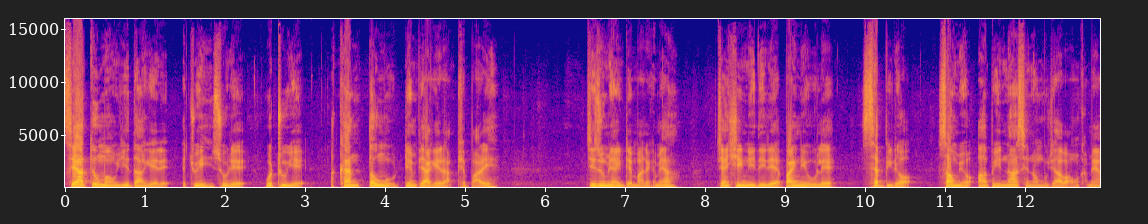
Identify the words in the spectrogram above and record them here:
ဆရာသူမောင်ရေးသားခဲ့တဲ့အကျွေးဆိုတဲ့ဝတ္ထုရဲ့အခန်း3ကိုတင်ပြခဲ့တာဖြစ်ပါတယ် ကျေးဇူးများတင်ပါတယ်ခင်ဗျာကြန့်ရှိနေသေးတဲ့အပိုင်းတွေကိုလည်းဆက်ပြီးတော့စောင့်မျှော်အားပေးနားဆင်တော်မူကြပါအောင်ခင်ဗျာ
